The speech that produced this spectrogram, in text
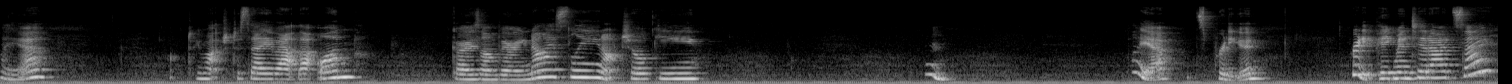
Oh yeah, too much to say about that one. Goes on very nicely, not chalky. Hmm. Oh yeah, it's pretty good. Pretty pigmented, I'd say.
